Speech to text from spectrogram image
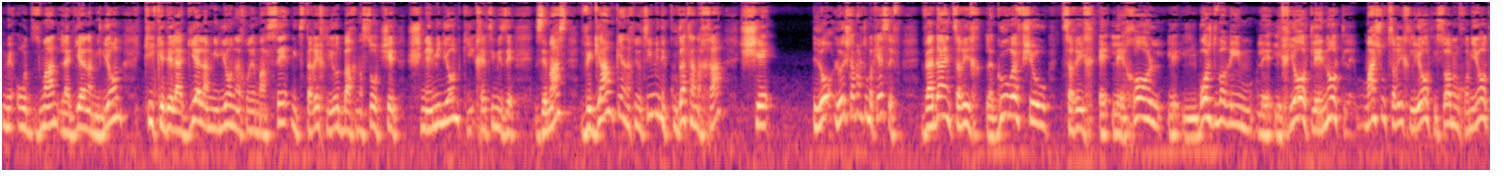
מאוד זמן להגיע למיליון, כי כדי להגיע למיליון אנחנו למעשה נצטרך להיות בהכנסות של שני מיליון, כי חצי מזה זה מס, וגם כן אנחנו יוצאים מנקודת הנחה ש... לא, לא השתמשנו בכסף, ועדיין צריך לגור איפשהו, צריך אה, לאכול, ל- ללבוש דברים, ל- לחיות, ליהנות, משהו צריך להיות, לנסוע במכוניות,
